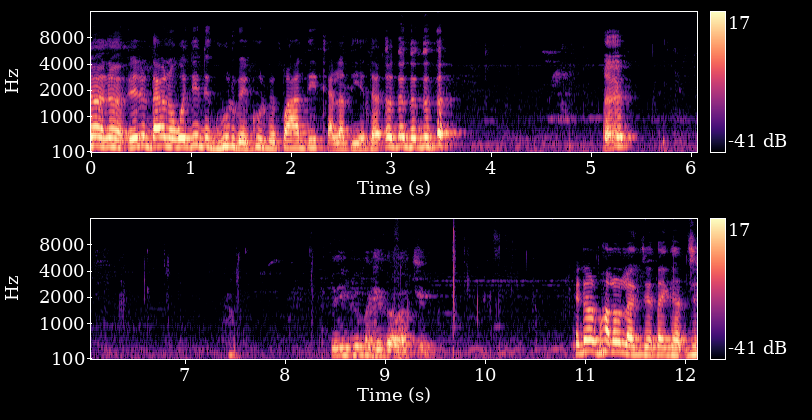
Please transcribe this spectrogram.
না না এটা দেখো না ওই ঘুরবে ঘুরবে পা দিয়ে ঠেলা দিয়ে। এটা ওর ভালো লাগছে তাই খাচ্ছে।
